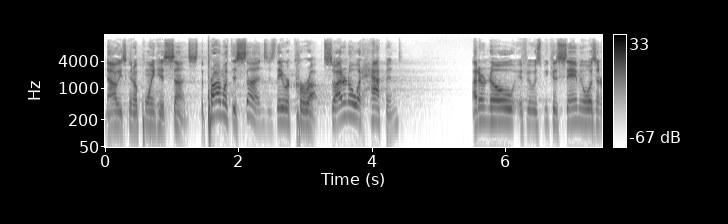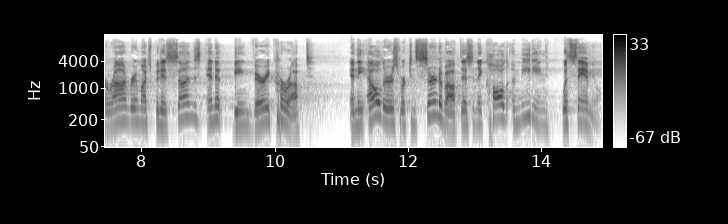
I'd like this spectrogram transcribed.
now he's going to appoint his sons. The problem with his sons is they were corrupt. So I don't know what happened. I don't know if it was because Samuel wasn't around very much, but his sons ended up being very corrupt. And the elders were concerned about this and they called a meeting with Samuel.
